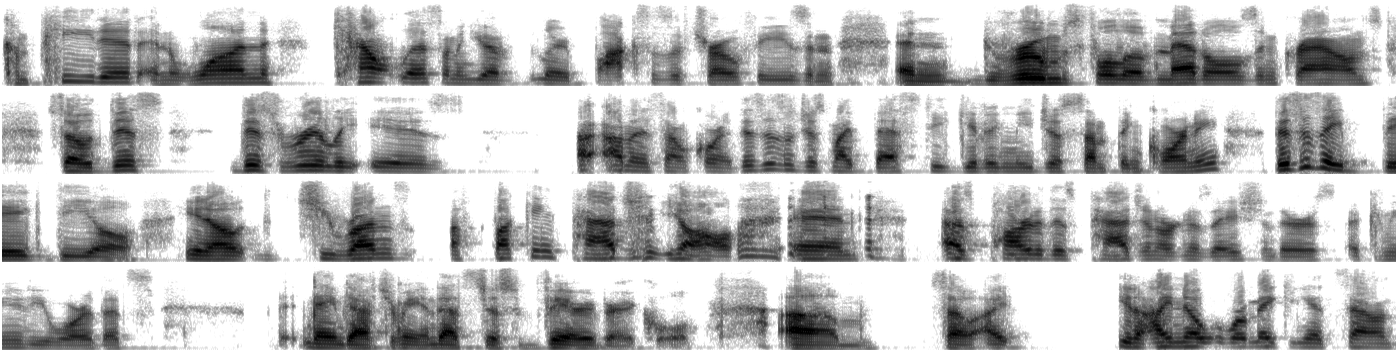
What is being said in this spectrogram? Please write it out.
competed and won countless. I mean, you have literally boxes of trophies and and rooms full of medals and crowns. So this this really is. I, I'm gonna sound corny. This isn't just my bestie giving me just something corny. This is a big deal. You know, she runs a fucking pageant, y'all, and as part of this pageant organization, there's a community award that's named after me, and that's just very, very cool. Um, so I, you know, I know we're making it sound.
